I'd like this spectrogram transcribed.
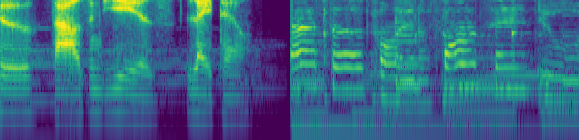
2,000 years later. That's the point of wanting you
